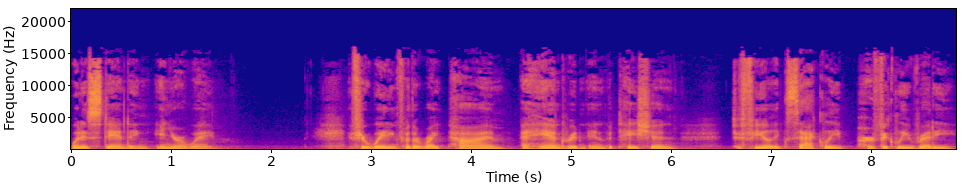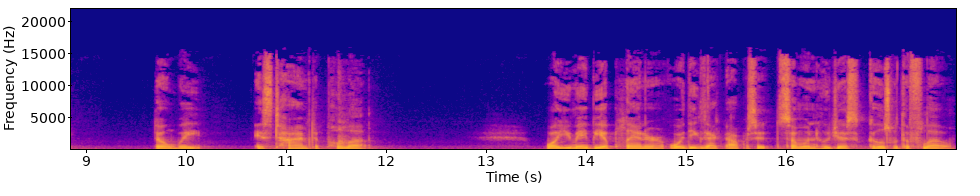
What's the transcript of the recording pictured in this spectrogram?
what is standing in your way? If you're waiting for the right time, a handwritten invitation to feel exactly perfectly ready, don't wait. It's time to pull up. While you may be a planner or the exact opposite, someone who just goes with the flow,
